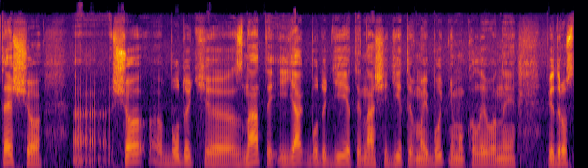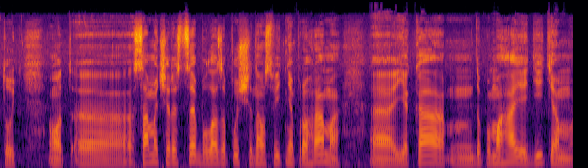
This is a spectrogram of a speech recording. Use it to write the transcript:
те, що Е, що е, будуть е, знати і як будуть діяти наші діти в майбутньому, коли вони підростуть. От, саме через це була запущена освітня програма, яка допомагає дітям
